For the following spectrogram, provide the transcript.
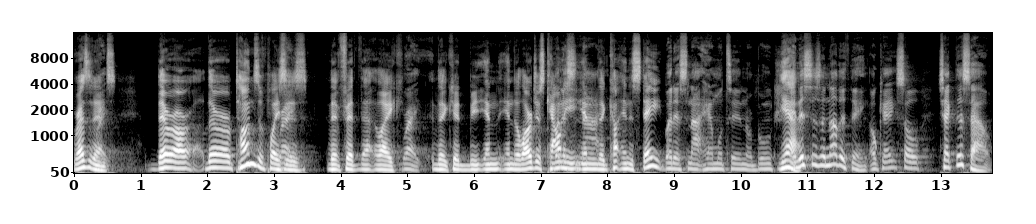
residents. There are there are tons of places that fit that like Right. that could be in in the largest county it's in not. the in the state. but it's not Hamilton or Boone. Yeah. And this is another thing. Okay. So check this out.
